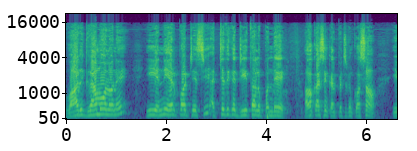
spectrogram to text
వారి గ్రామంలోనే ఈ అన్ని ఏర్పాటు చేసి అత్యధిక జీతాలు పొందే అవకాశం కల్పించడం కోసం ఈ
